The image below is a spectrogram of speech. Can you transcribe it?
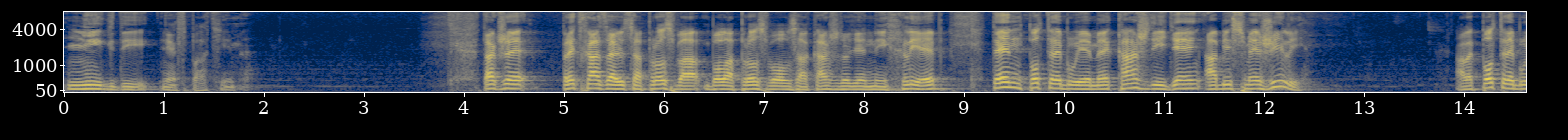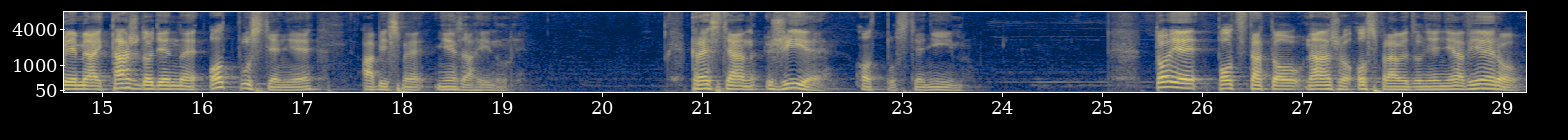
nikdy nesplatíme. Takže predchádzajúca prozba bola prozbou za každodenný chlieb. Ten potrebujeme každý deň, aby sme žili ale potrebujeme aj každodenné odpustenie, aby sme nezahynuli. Kresťan žije odpustením. To je podstatou nášho ospravedlnenia vierou.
